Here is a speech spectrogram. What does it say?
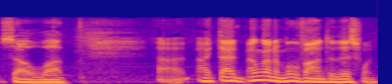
So uh, uh, I, I'm going to move on to this one.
